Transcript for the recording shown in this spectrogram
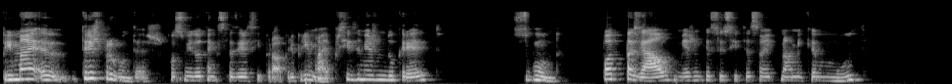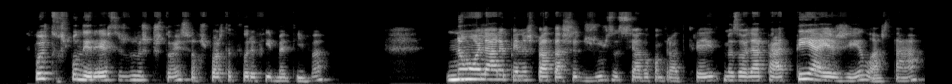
Primeiro, uh, três perguntas o consumidor tem que se fazer a si próprio. Primeiro, precisa mesmo do crédito? Segundo, pode pagá-lo, mesmo que a sua situação económica mude? Depois de responder a estas duas questões, se a resposta for afirmativa, não olhar apenas para a taxa de juros associada ao contrato de crédito, mas olhar para a TAEG, lá está,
